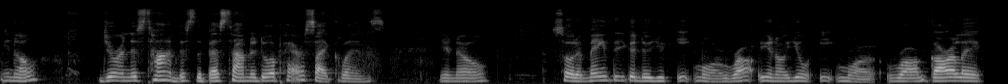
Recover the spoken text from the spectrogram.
You know, during this time, this is the best time to do a parasite cleanse. You know, so the main thing you can do, you eat more raw. You know, you'll eat more raw garlic,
